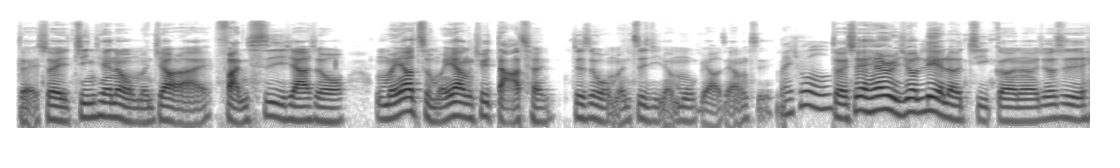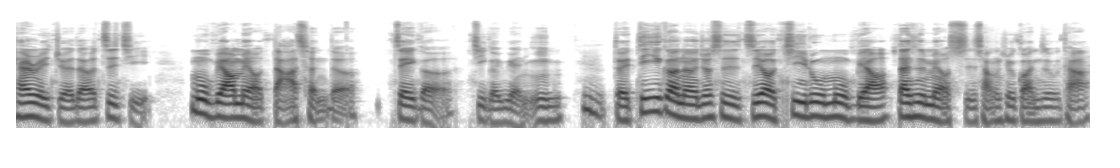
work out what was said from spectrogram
对，所以今天呢，我们就要来反思一下说我们要怎么样去达成，就是我们自己的目标，这样子。没错哦，对，所以 Henry 就列了几个呢，就是 Henry 觉得自己目标没有达成的这个几个原因。嗯，对，第一个呢，就是只有记录目标，但是没有时常去关注它。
